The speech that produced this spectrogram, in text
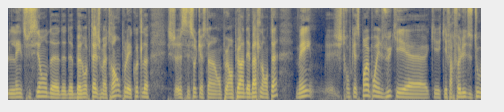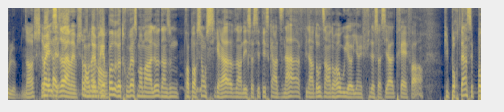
l'intuition de, de, Benoît. Peut-être je me trompe. Là, écoute, là, c'est sûr que c'est un, on peut, on peut en débattre longtemps, mais je trouve que c'est pas un point de vue qui est, euh, qui est, farfelu du tout. Là. Non, je serais ben, pas à dire la même chose. On devrait pas le retrouver à ce moment-là dans une proportion aussi grave dans des sociétés scandinaves, puis dans d'autres endroits où il y, a un filet social très fort. Puis pourtant, c'est pas,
